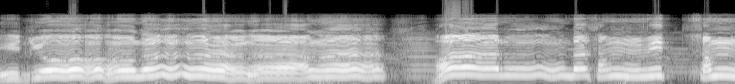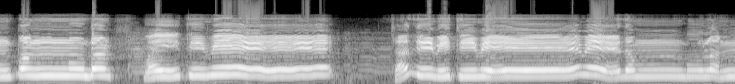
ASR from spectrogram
విద్యోగ ఆరుడ సంవిత్ సంపన్నుడ వైతివే చదివితివే వేదంబులన్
